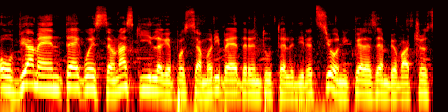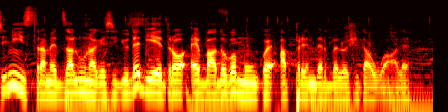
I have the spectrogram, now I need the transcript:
Ovviamente questa è una skill che possiamo ripetere in tutte le direzioni. Qui ad esempio faccio sinistra, mezzaluna che si chiude dietro e vado comunque a prendere velocità uguale.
